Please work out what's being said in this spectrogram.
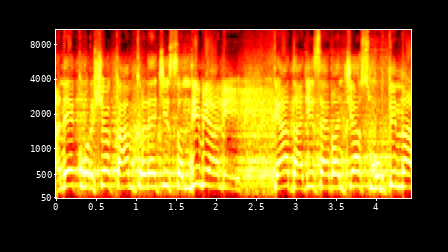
अनेक वर्ष काम करण्याची संधी मिळाली त्या दाजीसाहेबांच्या स्मृतींना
